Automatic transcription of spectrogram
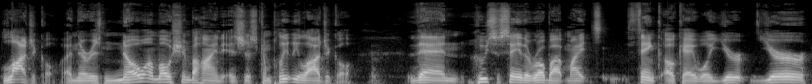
logical and there is no emotion behind it, it's just completely logical, then who's to say the robot might think, okay, well, you're, you're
